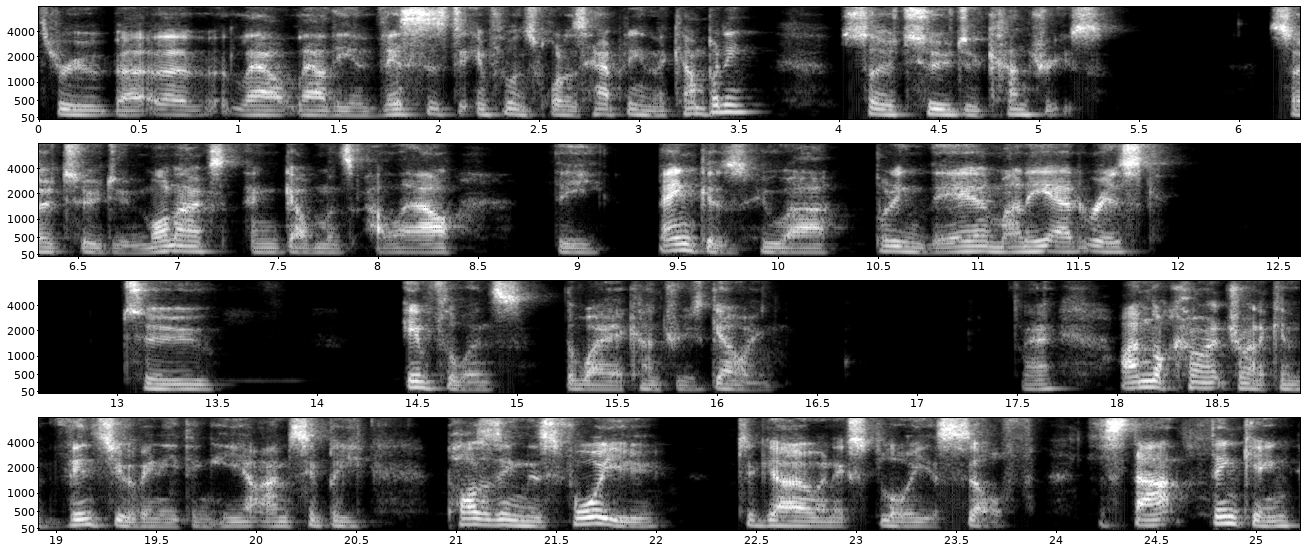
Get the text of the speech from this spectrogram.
through uh, uh, allow, allow the investors to influence what is happening in the company so too do countries so too do monarchs and governments allow the bankers who are putting their money at risk to influence the way a country is going okay? i'm not trying to convince you of anything here i'm simply positing this for you to go and explore yourself to start thinking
